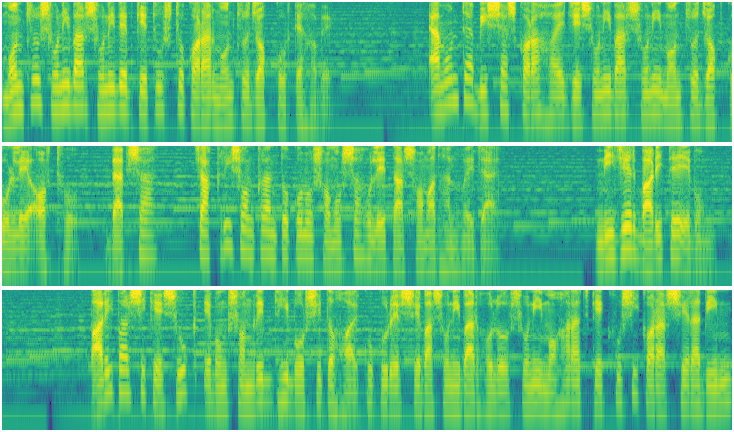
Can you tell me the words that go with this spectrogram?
মন্ত্র শনিবার শনিদেবকে তুষ্ট করার মন্ত্র জপ করতে হবে। এমনটা বিশ্বাস করা হয় যে শনিবার শনি মন্ত্র জপ করলে অর্থ, ব্যবসা, চাকরি সংক্রান্ত কোনো সমস্যা হলে তার সমাধান হয়ে যায়। নিজের বাড়িতে এবং পারিপার্শ্বিকে সুখ এবং সমৃদ্ধি বর্ষিত হয়। কুকুরের সেবা শনিবার হল শনি মহারাজকে খুশি করার সেরা দিন।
